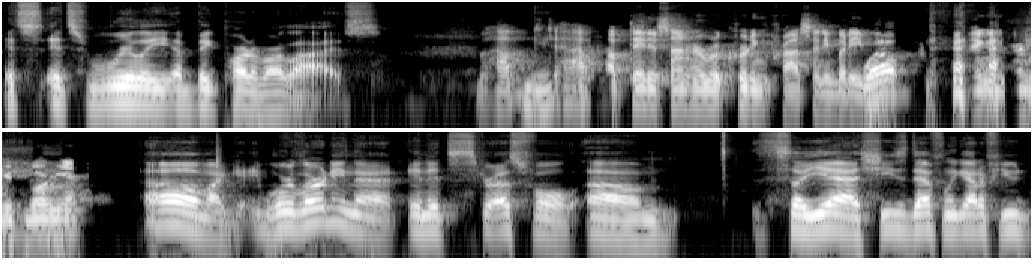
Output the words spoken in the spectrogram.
it's it's really a big part of our lives. How, how, update us on her recruiting process. Anybody well, hanging on your door yet? Oh my god, we're learning that, and it's stressful. Um, so yeah, she's definitely got a few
